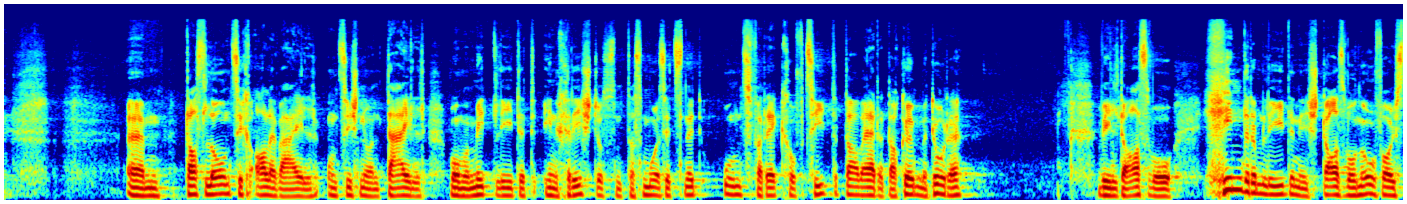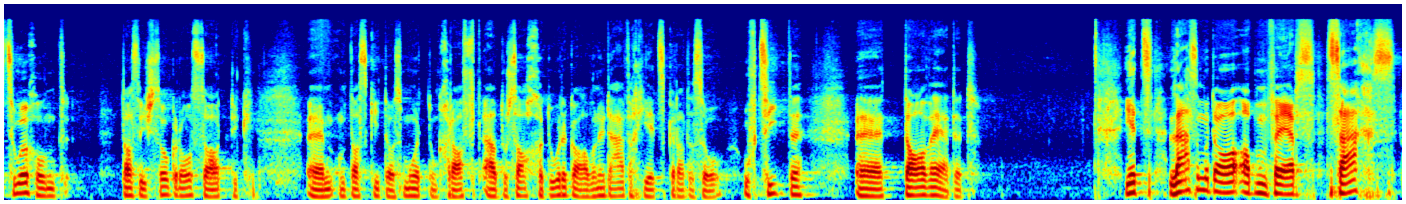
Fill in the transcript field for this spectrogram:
ähm, das lohnt sich alleweil und es ist nur ein Teil, wo man mitleidet in Christus und das muss jetzt nicht uns verrecken auf die Seite da werden, da gehen wir durch. Weil das, was hinter dem Leiden ist, das, was noch auf uns zukommt, das ist so großartig ähm, und das gibt uns Mut und Kraft, auch durch Sachen durchzugehen, die nicht einfach jetzt gerade so auf die Seite äh, da werden. Jetzt lesen wir da ab dem Vers 6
